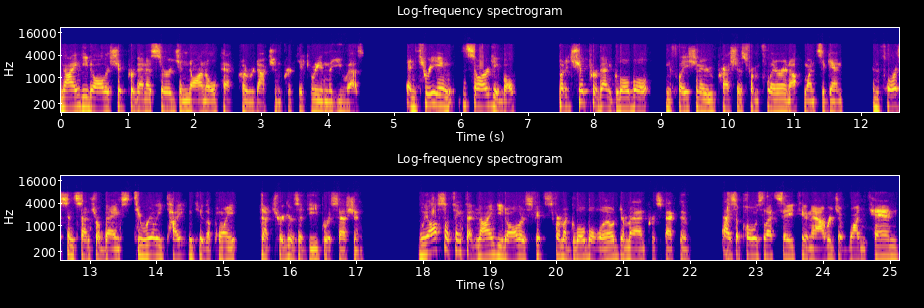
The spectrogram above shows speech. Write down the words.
$90 should prevent a surge in non OPEC production, particularly in the US. And three, and it's arguable, but it should prevent global inflationary pressures from flaring up once again and forcing central banks to really tighten to the point that triggers a deep recession. We also think that $90 fits from a global oil demand perspective, as opposed, let's say, to an average of 110,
